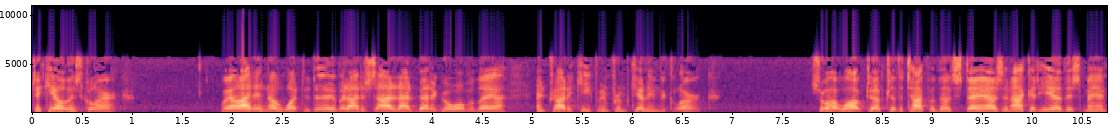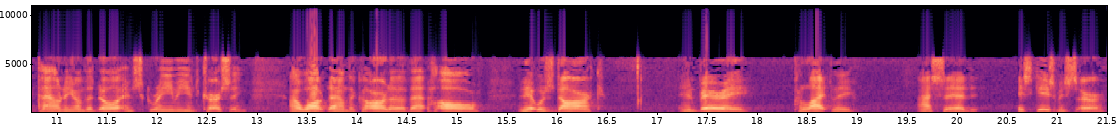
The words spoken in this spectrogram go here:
to kill this clerk. Well, I didn't know what to do, but I decided I'd better go over there and try to keep him from killing the clerk. So I walked up to the top of those stairs, and I could hear this man pounding on the door and screaming and cursing. I walked down the corridor of that hall, and it was dark, and very politely I said, Excuse me, sir,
